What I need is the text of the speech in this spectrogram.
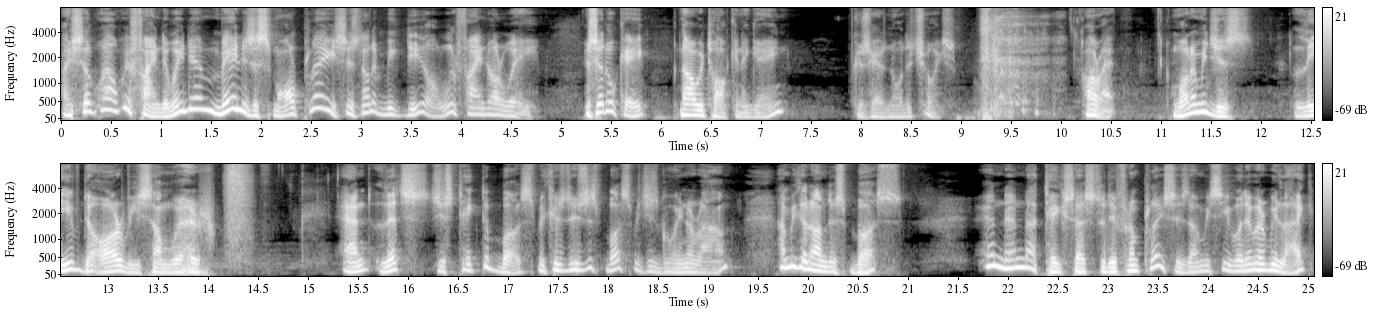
I said, Well, we'll find a way. Vail is a small place. It's not a big deal. We'll find our way. He said, Okay, now we're talking again because he has no other choice. All right, why don't we just leave the RV somewhere and let's just take the bus because there's this bus which is going around and we get on this bus and then that takes us to different places and we see whatever we like.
